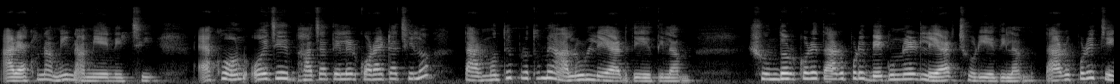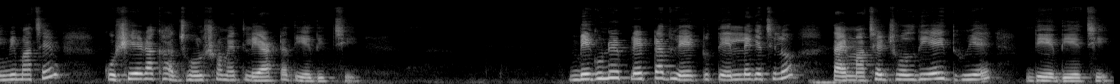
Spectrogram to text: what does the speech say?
আর এখন আমি নামিয়ে নিচ্ছি। এখন ওই যে ভাজা তেলের কড়াইটা ছিল, তার মধ্যে প্রথমে আলুর লেয়ার দিয়ে দিলাম। সুন্দর করে তার উপরে বেগুনের লেয়ার ছড়িয়ে দিলাম। তার উপরে চিংড়ি মাছের কষিয়ে রাখা ঝোল সমেত লেয়ারটা দিয়ে দিচ্ছি। বেগুনের প্লেটটা ধুয়ে একটু তেল লেগেছিল, তাই মাছের ঝোল দিয়েই ধুয়ে দিয়ে দিয়েছি।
